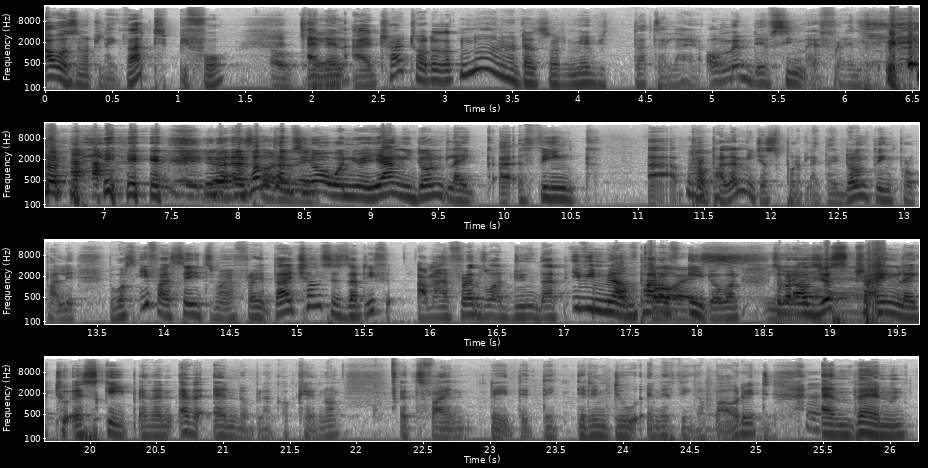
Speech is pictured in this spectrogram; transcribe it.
I was not like that before. Okay. And then I tried to, I was like, no, no, that's not, maybe that's a lie. Or maybe they've seen my friends. You know, and not part of sometimes, you know, when you're young, you don't like uh, think uh, proper. Let me just put it like that. You don't think properly. Because if I say it's my friend, there are chances that if uh, my friends were doing that, even me, I'm part of it. Or one. course, So, but I was just trying like to escape. And then at the end, I'm like, okay, no, it's fine. They, they, they didn't do anything about it. And then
